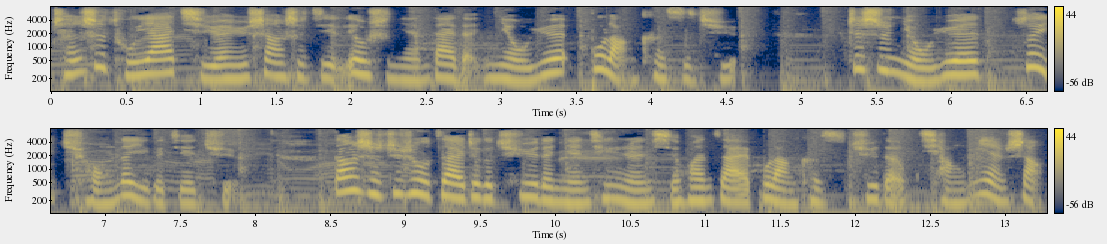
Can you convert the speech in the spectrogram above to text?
城市涂鸦起源于上世纪六十年代的纽约布朗克斯区，这是纽约最穷的一个街区。当时居住在这个区域的年轻人喜欢在布朗克斯区的墙面上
